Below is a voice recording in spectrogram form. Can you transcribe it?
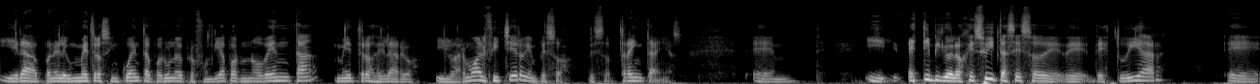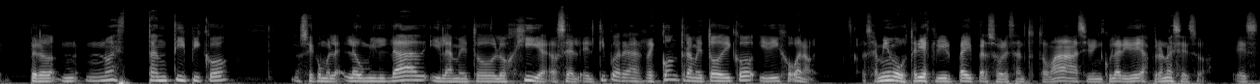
y era ponerle un metro cincuenta por uno de profundidad por 90 metros de largo. Y lo armó al fichero y empezó. Empezó 30 años. Eh, y es típico de los jesuitas eso de, estudiar, eh, pero no es tan típico, no sé, como la, humildad y la metodología. O sea, el, tipo era recontra metódico y dijo, bueno, o sea, a mí me gustaría escribir papers sobre Santo Tomás y vincular ideas, pero no es eso. Es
